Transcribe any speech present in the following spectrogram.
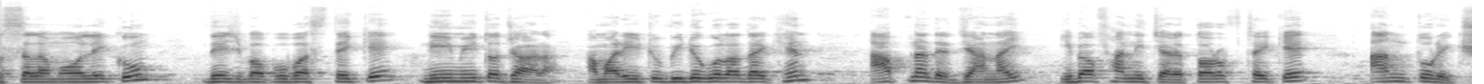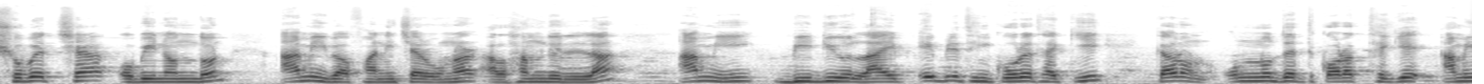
আসসালামু আলাইকুম, দেশ বা থেকে নিয়মিত যারা আমার ইউটিউব ভিডিওগুলো দেখেন, আপনাদের জানাই ইবা ফার্নিচারের তরফ থেকে আন্তরিক শুভেচ্ছা, অভিনন্দন। আমি ইবা ফার্নিচার ওনার, আলহামদুলিল্লাহ। আমি ভিডিও, লাইভ এভরিথিং করে থাকি কারণ অন্যদের করার থেকে আমি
